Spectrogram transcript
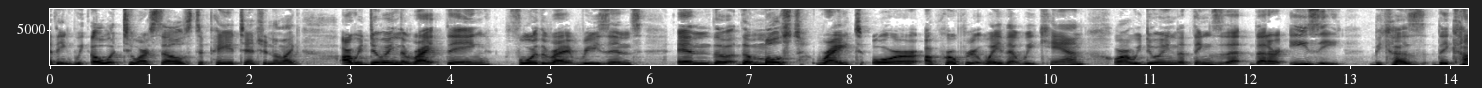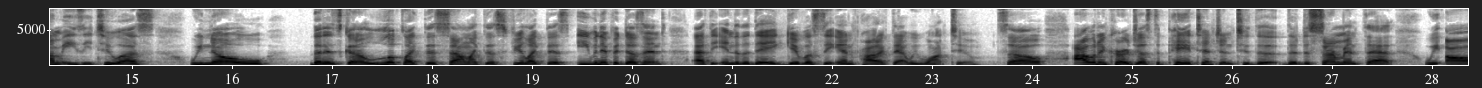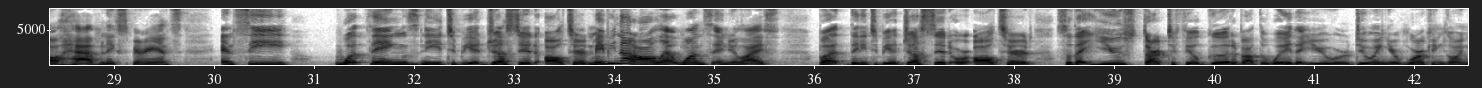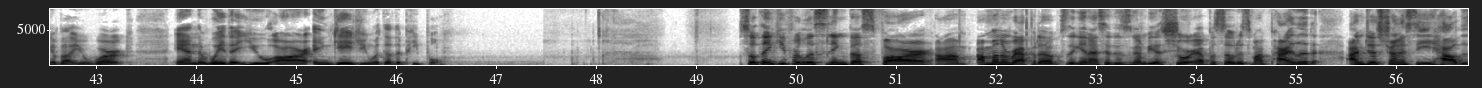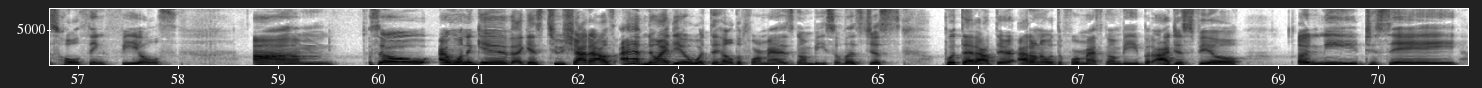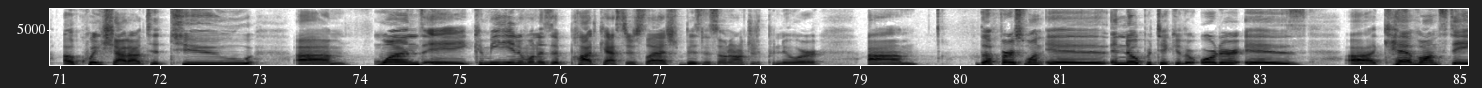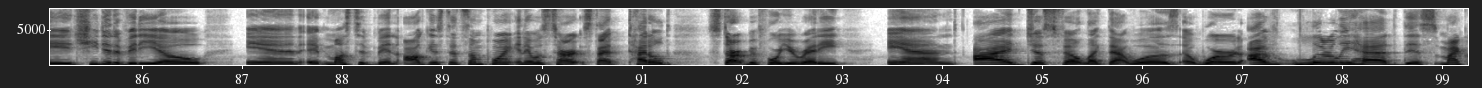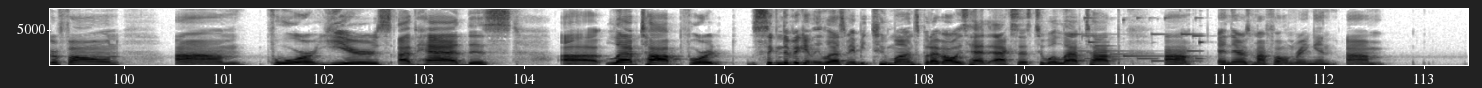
I think we owe it to ourselves to pay attention to like, are we doing the right thing for the right reasons in the, the most right or appropriate way that we can? Or are we doing the things that, that are easy because they come easy to us? We know that it's going to look like this, sound like this, feel like this, even if it doesn't at the end of the day give us the end product that we want to. So I would encourage us to pay attention to the, the discernment that we all have and experience and see what things need to be adjusted, altered, maybe not all at once in your life, but they need to be adjusted or altered so that you start to feel good about the way that you are doing your work and going about your work and the way that you are engaging with other people. So thank you for listening thus far. Um, I'm gonna wrap it up because again, I said this is gonna be a short episode. It's my pilot. I'm just trying to see how this whole thing feels. Um, so I want to give, I guess, two shout outs. I have no idea what the hell the format is gonna be. So let's just put that out there. I don't know what the format's gonna be, but I just feel a need to say a quick shout out to two. Um, one's a comedian and one is a podcaster slash business owner entrepreneur um, the first one is, in no particular order, is uh, KevOnStage. He did a video and it must have been August at some point, and it was start, st- titled "Start Before You're Ready." And I just felt like that was a word. I've literally had this microphone um, for years. I've had this uh, laptop for significantly less, maybe two months, but I've always had access to a laptop. Um, and there's my phone ringing. Um,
